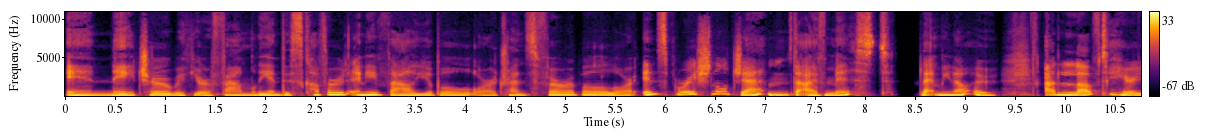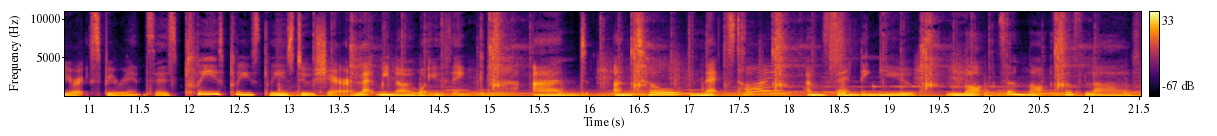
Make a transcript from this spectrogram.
in nature with your family and discovered any valuable or transferable or inspirational gems that I've missed? let me know. I'd love to hear your experiences. Please, please, please do share. Let me know what you think. And until next time, I'm sending you lots and lots of love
